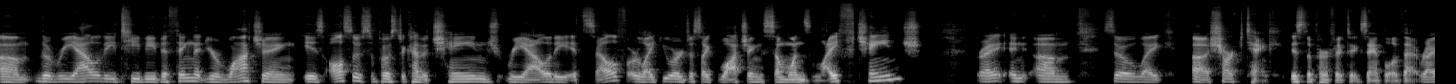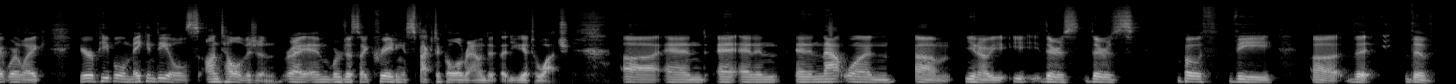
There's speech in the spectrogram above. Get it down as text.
um, the reality TV, the thing that you're watching is also supposed to kind of change reality itself, or like you are just like watching someone's life change, right? And um, so like uh, Shark Tank is the perfect example of that, right? Where like here are people making deals on television, right? And we're just like creating a spectacle around it that you get to watch, uh, and and in and in that one, um, you know, you, you, there's there's both the uh, the the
